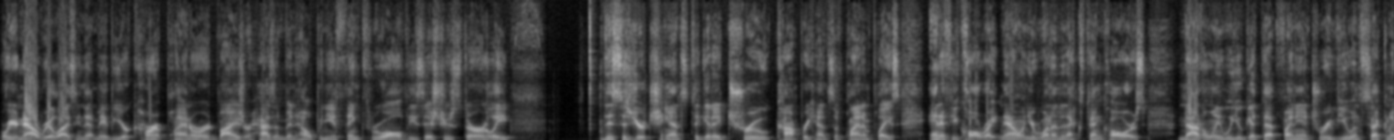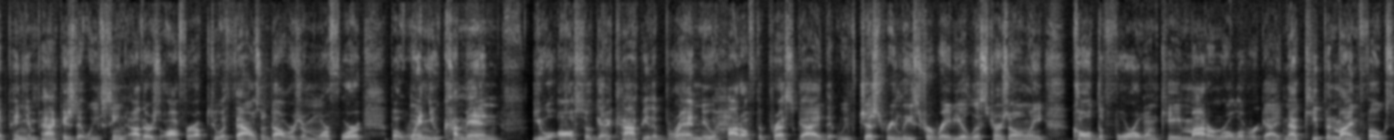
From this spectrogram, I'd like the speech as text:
or you're now realizing that maybe your current planner or advisor hasn't been helping you think through all of these issues thoroughly, this is your chance to get a true comprehensive plan in place. And if you call right now and you're one of the next 10 callers, not only will you get that financial review and second opinion package that we've seen others offer up to $1,000 or more for, but when you come in, you will also get a copy of the brand new hot off the press guide that we've just released for radio listeners only called the 401k Modern Rollover Guide. Now, keep in mind, folks,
